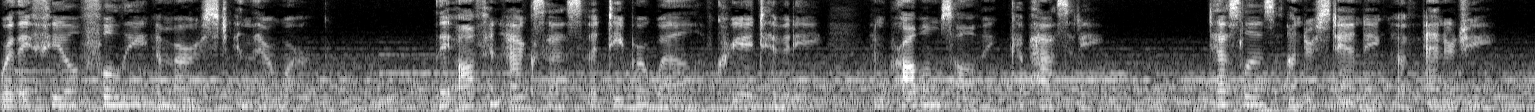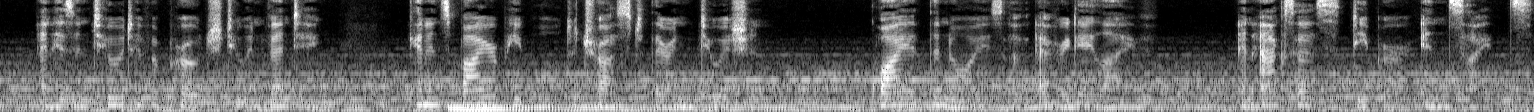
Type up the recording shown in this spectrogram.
where they feel fully immersed in their work, they often access a deeper well of creativity and problem solving capacity. Tesla's understanding of energy and his intuitive approach to inventing can inspire people to trust their intuition quiet the noise of everyday life, and access deeper insights.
